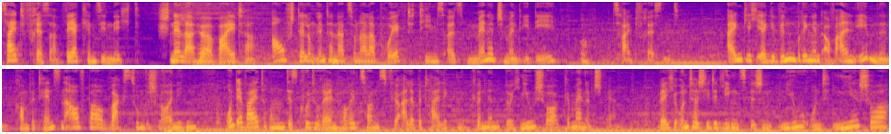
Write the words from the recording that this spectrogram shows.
Zeitfresser, wer kennt sie nicht? Schneller, hör weiter. Aufstellung internationaler Projektteams als Management-Idee. Oh, zeitfressend. Eigentlich eher gewinnbringend auf allen Ebenen. Kompetenzenaufbau, Wachstum beschleunigen und Erweiterung des kulturellen Horizonts für alle Beteiligten können durch Newshore gemanagt werden. Welche Unterschiede liegen zwischen New und Nearshore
